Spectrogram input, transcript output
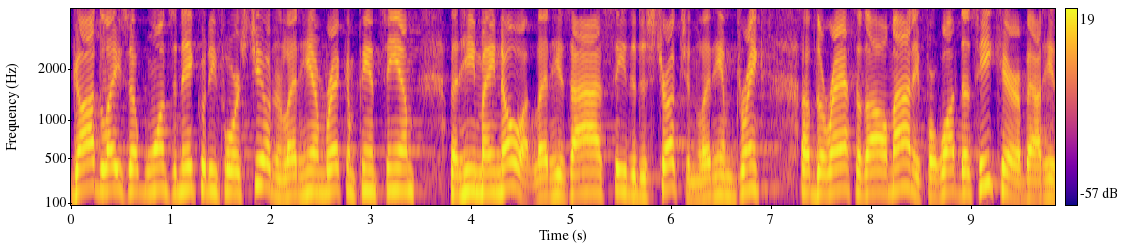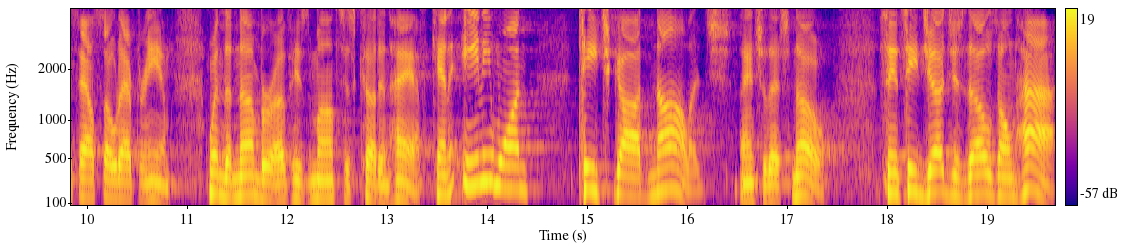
God lays up one's iniquity for his children. Let him recompense him that he may know it. Let his eyes see the destruction. Let him drink of the wrath of the Almighty. For what does he care about his household after him when the number of his months is cut in half? Can anyone teach God knowledge? The answer that's no, since he judges those on high.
